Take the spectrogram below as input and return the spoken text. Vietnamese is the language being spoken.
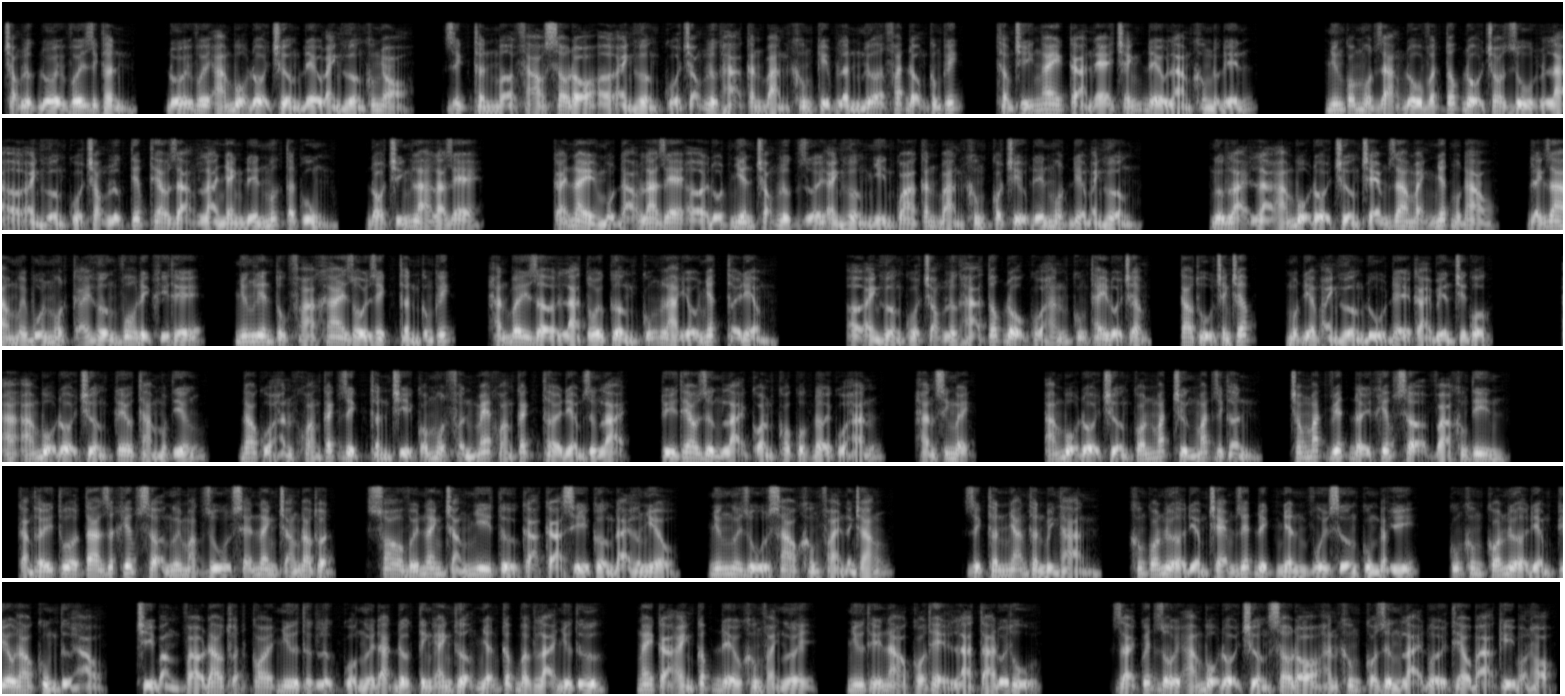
Trọng lực đối với dịch thần, đối với ám bộ đội trưởng đều ảnh hưởng không nhỏ. Dịch thần mở pháo sau đó ở ảnh hưởng của trọng lực hạ căn bản không kịp lần nữa phát động công kích, thậm chí ngay cả né tránh đều làm không được đến. Nhưng có một dạng đồ vật tốc độ cho dù là ở ảnh hưởng của trọng lực tiếp theo dạng là nhanh đến mức tận cùng, đó chính là laser. Cái này một đạo laser ở đột nhiên trọng lực dưới ảnh hưởng nhìn qua căn bản không có chịu đến một điểm ảnh hưởng. Ngược lại là ám bộ đội trưởng chém ra mạnh nhất một đao, đánh ra 14 một cái hướng vô địch khí thế, nhưng liên tục phá khai rồi dịch thần công kích, hắn bây giờ là tối cường cũng là yếu nhất thời điểm. Ở ảnh hưởng của trọng lực hạ tốc độ của hắn cũng thay đổi chậm, cao thủ tranh chấp, một điểm ảnh hưởng đủ để cải biến chiến cuộc. A ám bộ đội trưởng kêu thảm một tiếng, đao của hắn khoảng cách dịch thần chỉ có một phần mét khoảng cách thời điểm dừng lại, tùy theo dừng lại còn có cuộc đời của hắn, hắn sinh mệnh. Ám bộ đội trưởng con mắt trừng mắt dịch thần, trong mắt viết đầy khiếp sợ và không tin. Cảm thấy thua ta rất khiếp sợ ngươi mặc dù sẽ nhanh trắng đao thuật, so với nhanh trắng nhi tử cả cả sĩ cường đại hơn nhiều, nhưng ngươi dù sao không phải nhanh trắng. Dịch thần nhãn thần bình thản, không có nửa điểm chém giết địch nhân vui sướng cùng đắc ý, cũng không có nửa điểm kiêu lao cùng tự hào, chỉ bằng vào đao thuật coi như thực lực của ngươi đạt được tinh anh thượng nhẫn cấp bậc lại như tứ, ngay cả ảnh cấp đều không phải ngươi, như thế nào có thể là ta đối thủ. Giải quyết rồi ám bộ đội trưởng sau đó hắn không có dừng lại đuổi theo bạ kỳ bọn họ.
